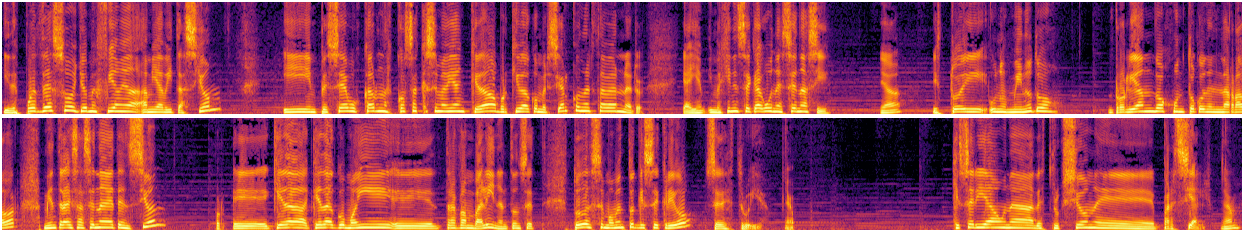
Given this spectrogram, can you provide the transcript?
Y después de eso yo me fui a mi, habitación y empecé a buscar unas cosas que se me habían quedado porque iba a comerciar con el tabernero. Y ahí imagínense que hago una escena así, ¿ya? Y estoy unos minutos roleando junto con el narrador, mientras esa escena de tensión eh, queda, queda como ahí eh, tras bambalina. Entonces, todo ese momento que se creó se destruye. ¿ya? ¿Qué sería una destrucción eh, parcial? ¿ya?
